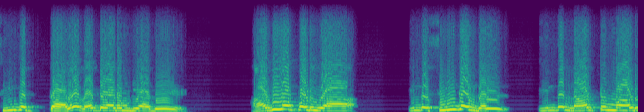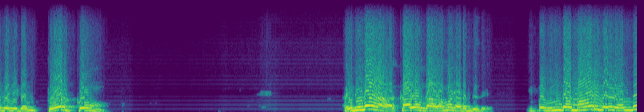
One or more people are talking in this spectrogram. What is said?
சிங்கத்தால வேட்டையாட முடியாது. அதிகப்படியா இந்த சிங்கங்கள் இந்த நாட்டு மாடுகளிடம் தோற்கும். இதுதான் காலங்காலமா நடந்தது. இப்ப இந்த மாடுகள் வந்து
